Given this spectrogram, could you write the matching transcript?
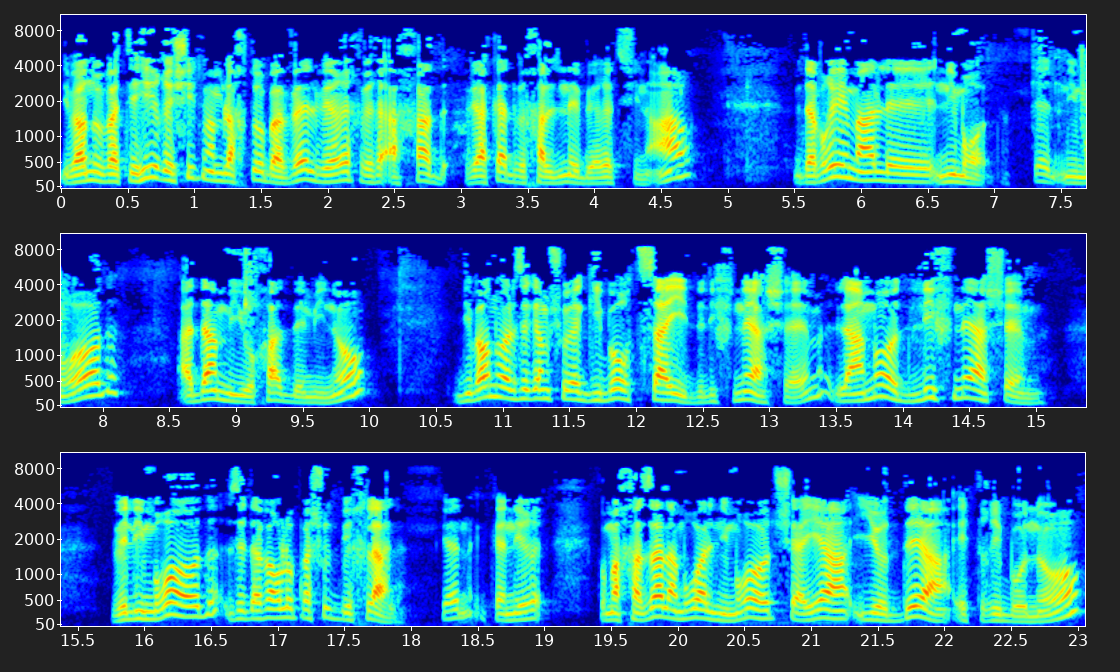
דיברנו, ותהי ראשית ממלכתו בבל וערך ואכד וחלנה בארץ שנער, מדברים על נמרוד, כן, נמרוד, אדם מיוחד במינו, דיברנו על זה גם שהוא היה גיבור ציד לפני השם, לעמוד לפני השם ולמרוד זה דבר לא פשוט בכלל. כן? כנראה, כלומר חז"ל אמרו על נמרוד שהיה יודע את ריבונו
